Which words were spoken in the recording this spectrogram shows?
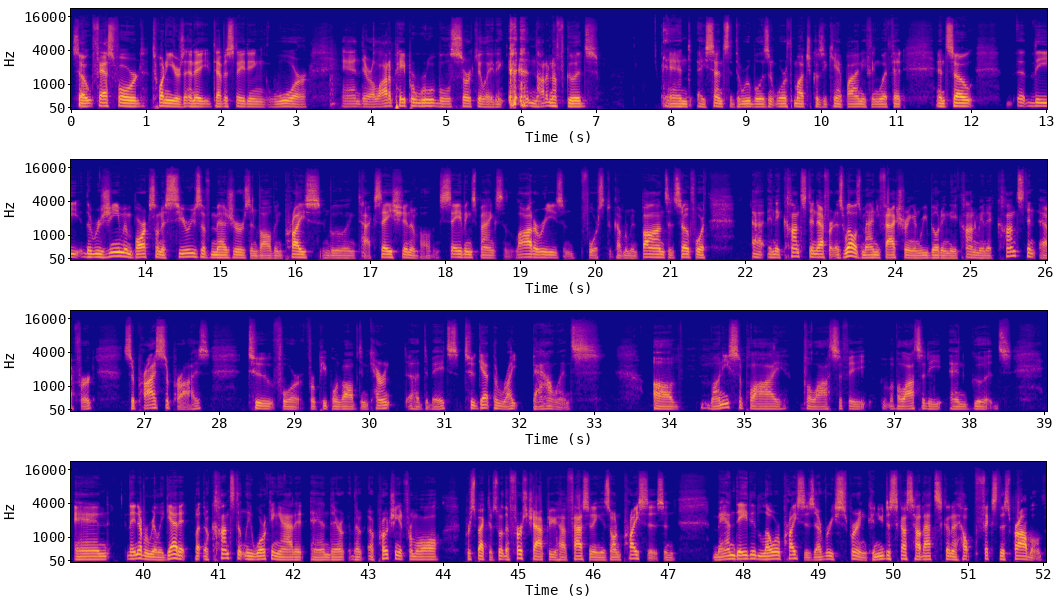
So, fast forward 20 years and a devastating war, and there are a lot of paper rubles circulating, not enough goods, and a sense that the ruble isn't worth much because you can't buy anything with it. And so uh, the the regime embarks on a series of measures involving price, involving taxation, involving savings banks and lotteries and forced government bonds and so forth uh, in a constant effort, as well as manufacturing and rebuilding the economy, in a constant effort, surprise, surprise, to for for people involved in current uh, debates to get the right balance of money supply, velocity, velocity, and goods. And they never really get it, but they're constantly working at it and they're they're approaching it from all perspectives. So the first chapter you have fascinating is on prices and mandated lower prices every spring. Can you discuss how that's going to help fix this problem?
